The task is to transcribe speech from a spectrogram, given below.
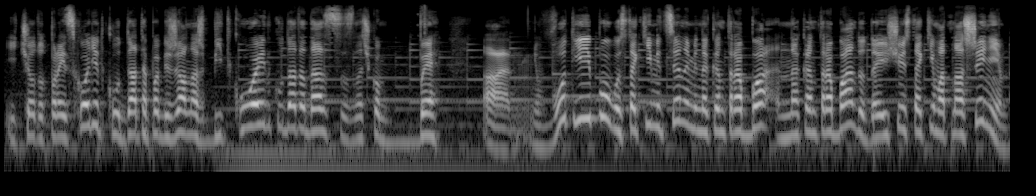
И что тут происходит? Куда-то побежал наш биткоин, куда-то, да, с значком Б. А, вот ей-богу, с такими ценами на, контраба на контрабанду, да еще и с таким отношением.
